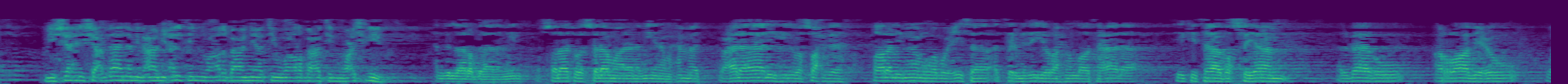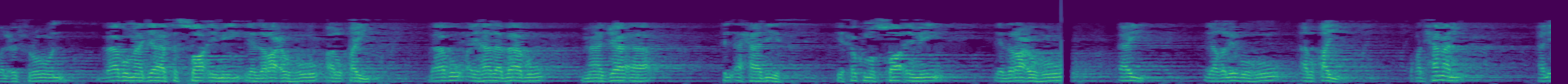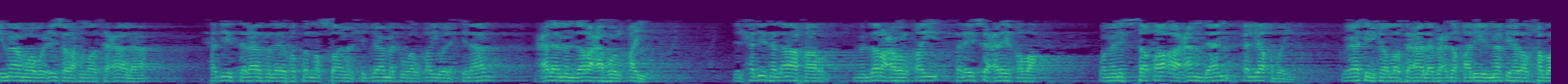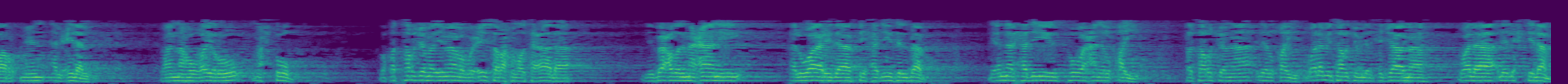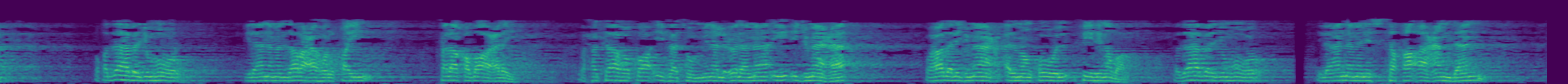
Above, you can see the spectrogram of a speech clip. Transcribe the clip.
من شهر شعبان من عام ألف وأربعمائة وأربعة وعشرين. الحمد لله رب العالمين والصلاة والسلام على نبينا محمد وعلى آله وصحبه. قال الإمام أبو عيسى الترمذي رحمه الله تعالى في كتاب الصيام الباب الرابع والعشرون. باب ما جاء في الصائم يذرعه القيد. باب أي هذا باب ما جاء في الأحاديث. في حكم الصائم يذرعه أي يغلبه القي وقد حمل الإمام أبو عيسى رحمه الله تعالى حديث ثلاث لا يفطرن الصائم الحجامة والقي والاحتلام على من ذرعه القي. للحديث الآخر من ذرعه القي فليس عليه قضاء ومن استقاء عمدا فليقضي. ويأتي إن شاء الله تعالى بعد قليل ما في هذا الخبر من العلل. وأنه غير محفوظ. وقد ترجم الإمام أبو عيسى رحمه الله تعالى لبعض المعاني الواردة في حديث الباب لأن الحديث هو عن القي فترجم للقي ولم يترجم للحجامة ولا للاحتلام. وقد ذهب الجمهور إلى أن من ذرعه القي فلا قضاء عليه وحكاه طائفة من العلماء إجماعا وهذا الإجماع المنقول فيه نظر. وذهب الجمهور إلى أن من استقاء عمدا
